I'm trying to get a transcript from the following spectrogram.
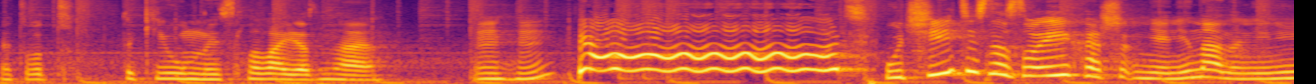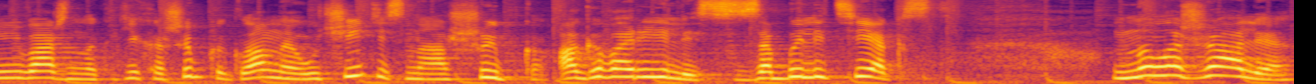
Это вот такие умные слова я знаю. Угу. Пять! Учитесь на своих ошибках. Не, не надо, не, не важно на каких ошибках. Главное, учитесь на ошибках. Оговорились, забыли текст, налажали.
